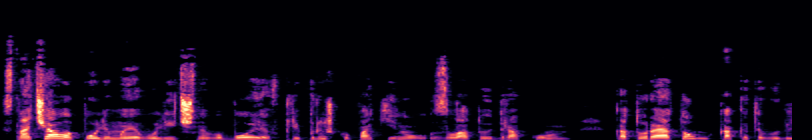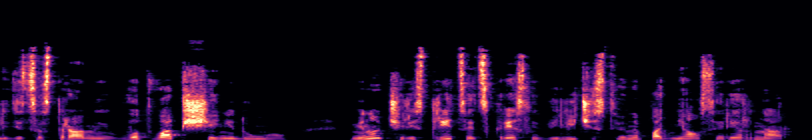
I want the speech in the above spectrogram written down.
Сначала поле моего личного боя в припрыжку покинул золотой дракон, который о том, как это выглядит со стороны, вот вообще не думал. Минут через тридцать с кресла величественно поднялся Рернар.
